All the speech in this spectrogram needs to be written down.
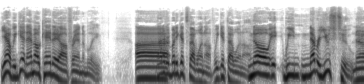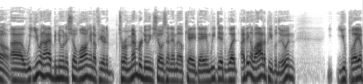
Yeah, we get an MLK Day off randomly. Uh, Not everybody gets that one off. We get that one off. No, it, we never used to. No. Uh, we, you and I have been doing a show long enough here to, to remember doing shows on MLK Day, and we did what I think a lot of people do, and you play a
